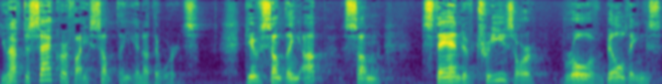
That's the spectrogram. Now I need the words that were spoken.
You have to sacrifice something, in other words. Give something up some stand of trees or row of buildings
